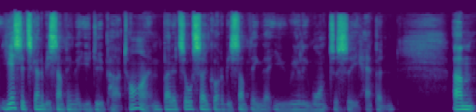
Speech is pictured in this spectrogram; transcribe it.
yes, it's going to be something that you do part time, but it's also got to be something that you really want to see happen. Um,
